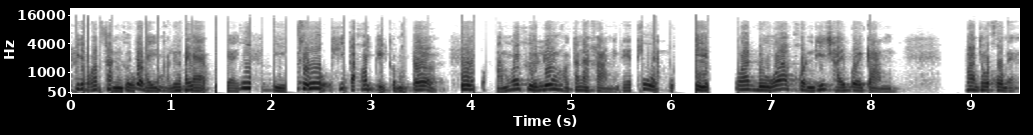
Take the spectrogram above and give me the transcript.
ที่จะบอกว่าสั้นคืออะไรเรื่องแบบอีกสู้ที่การปิดคอมพิวเตอร์เรื่องสามก็คือเรื่องของธนาคารแห่งประเทศที่ว่าดูว่าคนที่ใช้บริการผ่านโทรคมเนี่ย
